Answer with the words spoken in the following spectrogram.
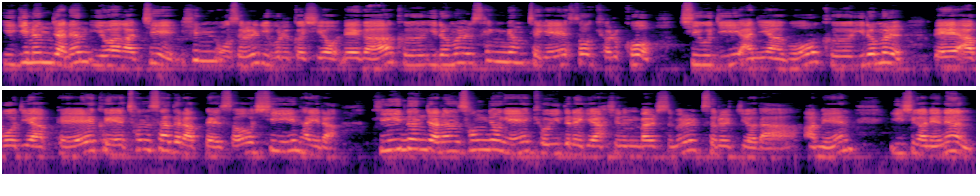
이기는 자는 이와 같이 흰 옷을 입을 것이요. 내가 그 이름을 생명책에서 결코 지우지 아니하고 그 이름을 내 아버지 앞에 그의 천사들 앞에서 시인하리라. 귀 있는 자는 성령의 교이들에게 하시는 말씀을 들을지어다. 아멘. 이 시간에는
